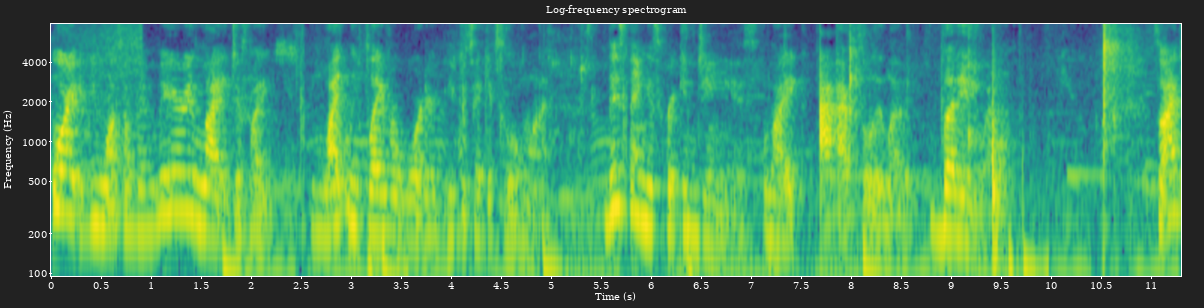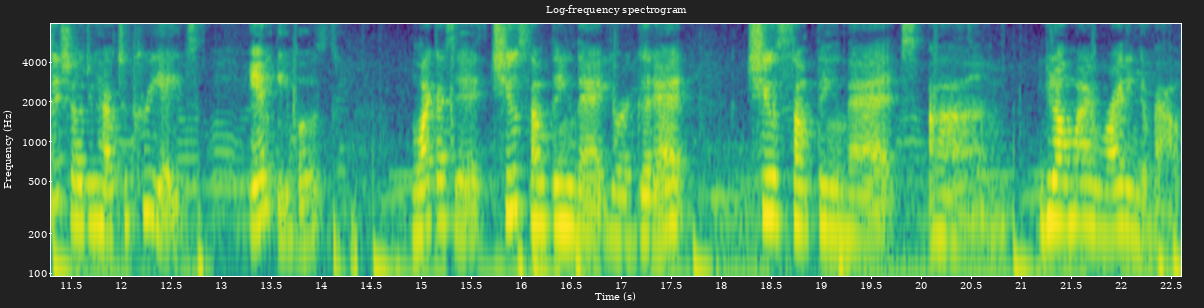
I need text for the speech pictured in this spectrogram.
Or if you want something very light just like lightly flavored water you can take it to a one. This thing is freaking genius. Like i absolutely love it. But anyway. So i just showed you how to create an ebook. Like i said choose something that you're good at. Choose something that um, you don't mind writing about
